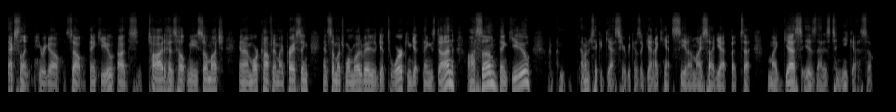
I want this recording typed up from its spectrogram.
Excellent. Here we go. So thank you. Uh, Todd has helped me so much, and I'm more confident in my pricing and so much more motivated to get to work and get things done. Awesome. Thank you. I'm, I'm I'm going to take a guess here because again, I can't see it on my side yet, but uh, my guess is that is Tanika. So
